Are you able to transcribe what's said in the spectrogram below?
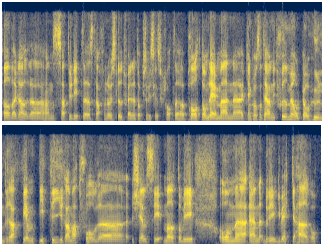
förväg där. han satte ju dit straffen då i slutskedet också. Vi ska såklart prata om det. Men kan konstatera 97 mål på 154 matcher. Chelsea möter vi om en dryg vecka här och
